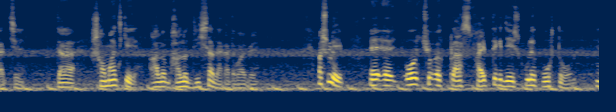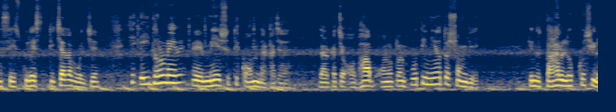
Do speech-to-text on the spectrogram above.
রাজ্যে, যারা সমাজকে আলো, ভালো দিশা দেখাতে পারবে। আসলে ও ক্লাস ফাইভ থেকে যে স্কুলে পড়তো, সেই স্কুলের টিচাররা বলছে যে এই ধরনের মেয়ে সত্যি কম দেখা যায়, যার কাছে অভাব, অনটন প্রতিনিয়ত সঙ্গে কিন্তু তার লক্ষ্য ছিল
